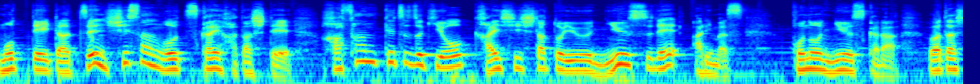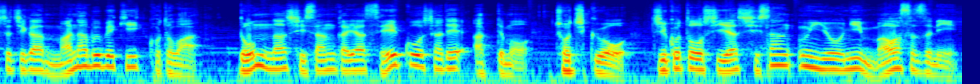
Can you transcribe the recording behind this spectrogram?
持っていた全資産を使い果たして破産手続きを開始したというニュースであります。このニュースから私たちが学ぶべきことはどんな資産家や成功者であっても、貯蓄を自己投資や資産運用に回さずに、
